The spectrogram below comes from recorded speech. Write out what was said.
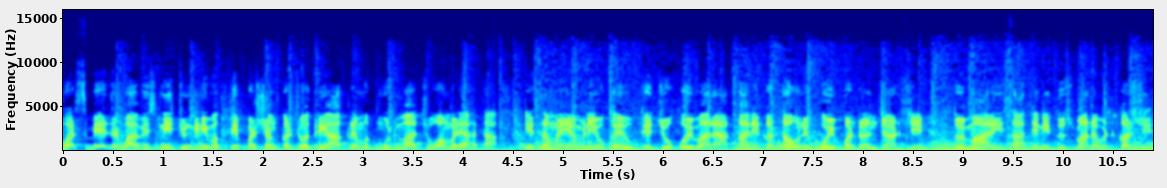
વર્ષ બે હજાર બાવીસની ચૂંટણી વખતે પણ શંકર ચૌધરી આક્રમક મૂડમાં જોવા મળ્યા હતા. એ સમયે એમણે એવું કહ્યું કે જો કોઈ મારા કાર્યકર્તાઓને કોઈ પણ રંજાડશે તો મારી સાથેની દુશ્મનાવટ કરશે.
